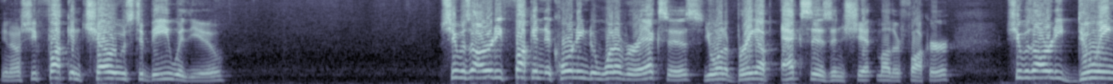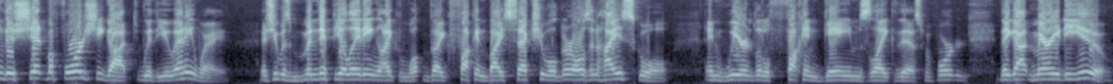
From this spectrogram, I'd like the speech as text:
You know, she fucking chose to be with you. She was already fucking, according to one of her exes, you want to bring up exes and shit, motherfucker. She was already doing this shit before she got with you anyway. And she was manipulating like like fucking bisexual girls in high school and weird little fucking games like this before they got married to you.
